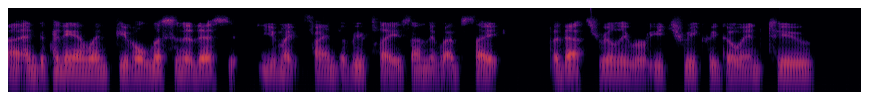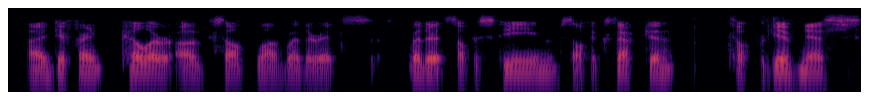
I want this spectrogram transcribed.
uh, and depending on when people listen to this, you might find the replays on the website. But that's really where each week we go into a different pillar of self love, whether it's whether it's self esteem, self acceptance, self forgiveness,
